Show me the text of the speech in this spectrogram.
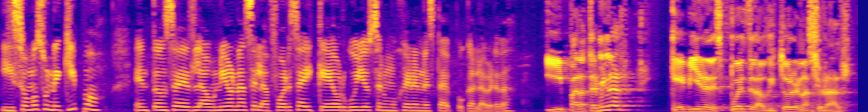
y somos un equipo. Entonces la unión hace la fuerza y qué orgullo ser mujer en esta época, la verdad. Y para terminar, ¿qué viene después del Auditorio Nacional?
